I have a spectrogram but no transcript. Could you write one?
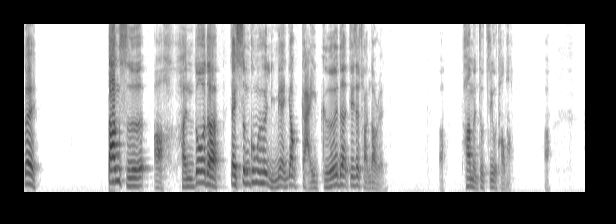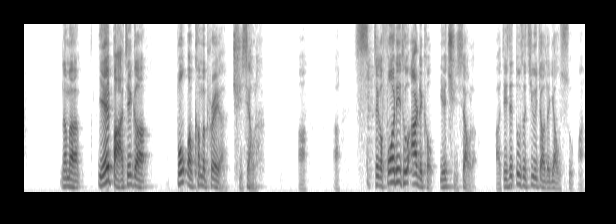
所以当时啊，很多的在圣公会里面要改革的这些传道人，啊，他们就只有逃跑，啊，那么也把这个 Book of Common Prayer 取消了，啊啊，这个 Forty Two Article 也取消了，啊，这些都是基督教的要素啊，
